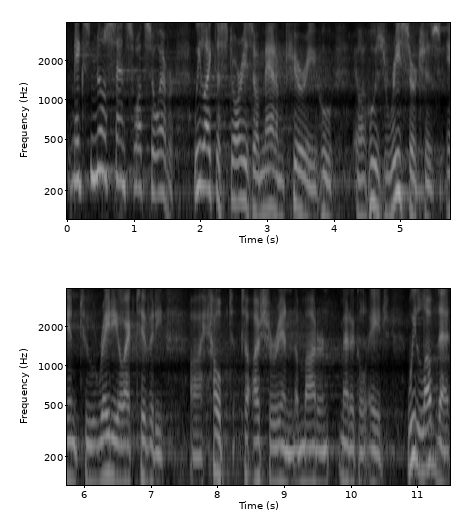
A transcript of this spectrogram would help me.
It makes no sense whatsoever. We like the stories of Madame Curie, who, uh, whose researches into radioactivity uh, helped to usher in a modern medical age. We love that,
